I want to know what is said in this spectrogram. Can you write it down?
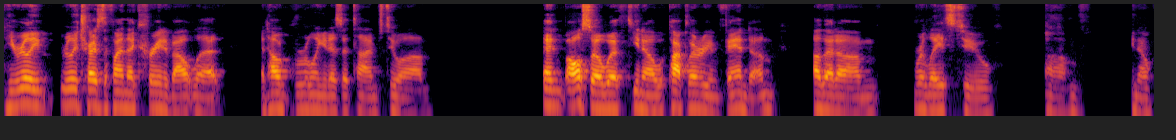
he really really tries to find that creative outlet and how grueling it is at times to um and also with you know with popularity and fandom how that um relates to um you know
